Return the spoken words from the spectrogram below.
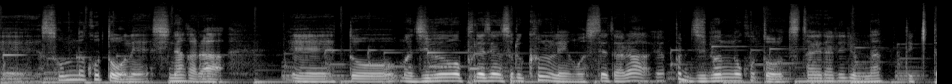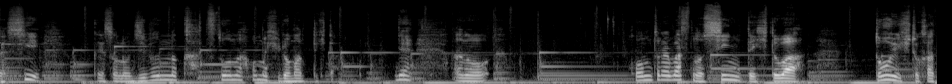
えー、そんなことをねしながらえーとまあ、自分をプレゼンする訓練をしてたらやっぱり自分のことを伝えられるようになってきたしその自分の活動の幅も広まってきた。であのコントラバスの芯って人はどういう人かっ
